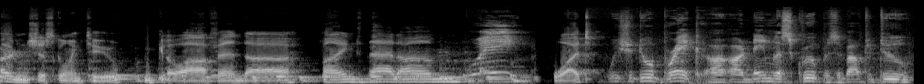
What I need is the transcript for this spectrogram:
Arden's just going to go off and uh, find that, um, Wait! what? We should do a break. Our, our nameless group is about to do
